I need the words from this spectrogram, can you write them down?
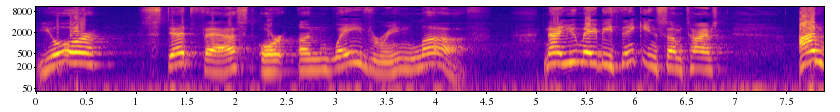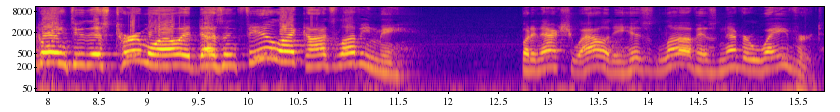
Your steadfast or unwavering love. Now, you may be thinking sometimes, I'm going through this turmoil. It doesn't feel like God's loving me. But in actuality, his love has never wavered,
